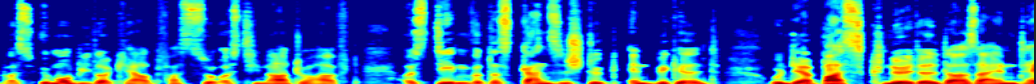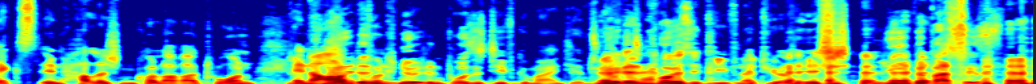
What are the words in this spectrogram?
was immer wiederkehrt, fast so ostinatohaft. Aus dem wird das ganze Stück entwickelt und der Bass knödelt da seinen Text in herrlichen Koloraturen. Eine knödeln, Art von knödeln positiv gemeint jetzt. Knödeln positiv natürlich. Liebe Bassisten.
